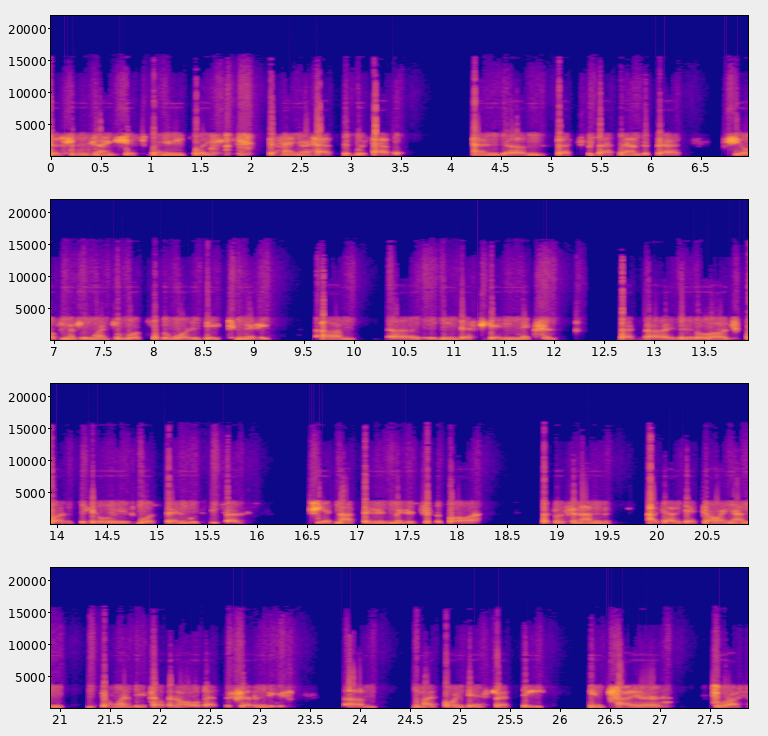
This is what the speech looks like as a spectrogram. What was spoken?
because she was anxious for any place to hang her hat that would have her. And um, that's the background of that. She ultimately went to work for the Watergate Committee, um, uh, investigating Nixon. But uh, a large part of Hillary's work then was because she had not been admitted to the bar. But listen, I'm I got to get going. I don't want to be talking all about the 70s. Um, my point is that the entire thrust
